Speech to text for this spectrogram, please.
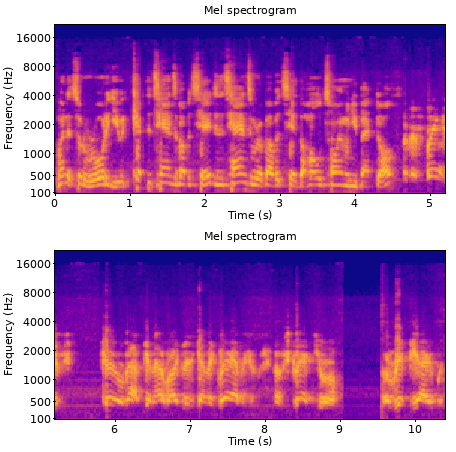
When it sort of roared at you, it kept its hands above its head, and its hands were above its head the whole time when you backed off. But his fingers curled up, you know, like he was going to grab it and, and scratch you or, or rip you open.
